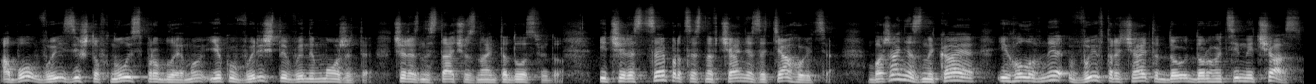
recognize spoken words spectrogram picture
або ви зіштовхнулись з проблемою, яку вирішити ви не можете через нестачу знань та досвіду. І через це процес навчання затягується, бажання зникає, і головне, ви втрачаєте дорогоцінний час.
